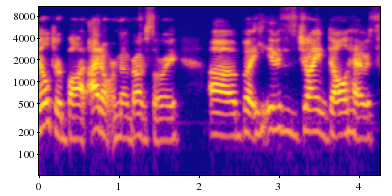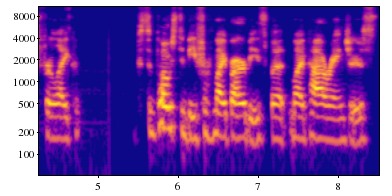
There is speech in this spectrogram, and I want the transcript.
built or bought. I don't remember. I'm sorry. Uh, but he, it was this giant dollhouse for like, supposed to be for my Barbies, but my Power Rangers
